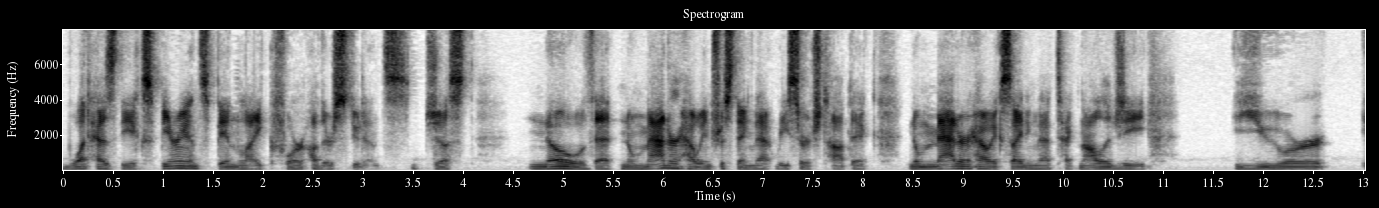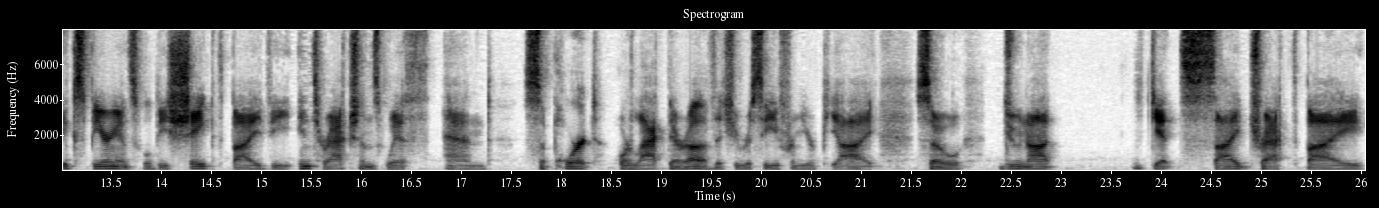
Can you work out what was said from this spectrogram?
what has the experience been like for other students just know that no matter how interesting that research topic no matter how exciting that technology you're experience will be shaped by the interactions with and support or lack thereof that you receive from your PI. So do not get sidetracked by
